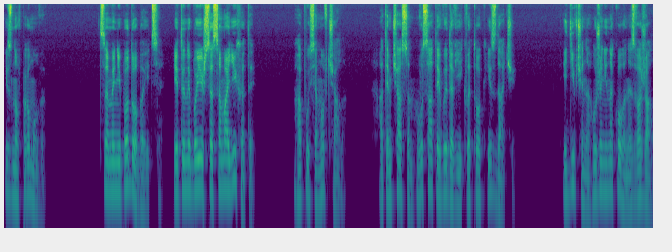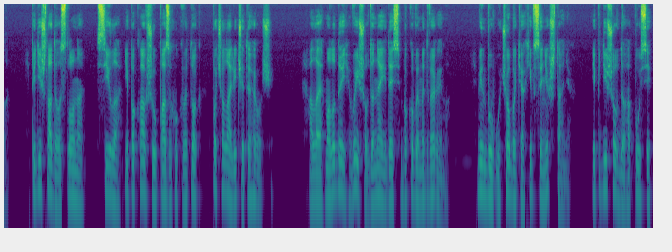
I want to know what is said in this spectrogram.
і знов промовив: Це мені подобається, і ти не боїшся сама їхати. Гапуся мовчала, а тим часом вусатий видав їй квиток із здачі. І дівчина уже ні на кого не зважала. Підійшла до ослона, сіла і, поклавши у пазуху квиток, почала лічити гроші. Але молодий вийшов до неї десь боковими дверима. Він був у чоботях і в синіх штанях, і підійшов до гапусі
